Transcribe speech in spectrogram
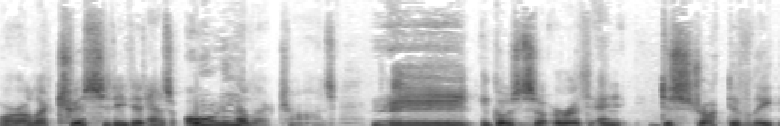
or electricity that has only electrons, it goes to Earth and destructively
